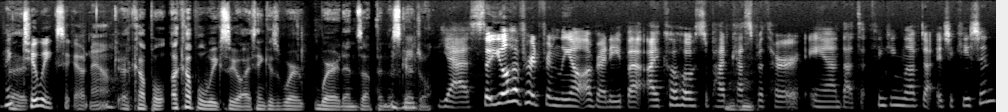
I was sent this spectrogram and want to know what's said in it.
I think Uh, two weeks ago now. a couple a couple weeks ago, I think is where where it ends up in the schedule. yeah, so you'll have heard from Leah already, but I co host a podcast with her, and that's at thinkinglove.education.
